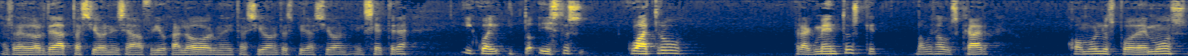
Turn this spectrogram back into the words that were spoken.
alrededor de adaptaciones a frío-calor, meditación, respiración, etc. Y, y estos cuatro fragmentos que vamos a buscar cómo los podemos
